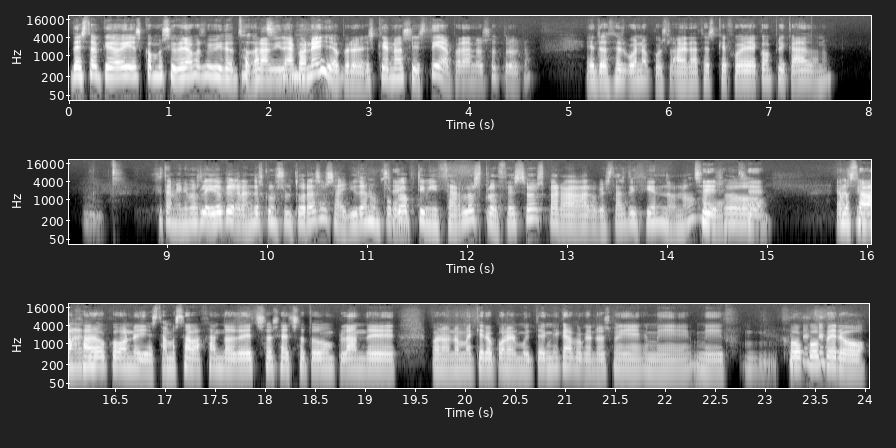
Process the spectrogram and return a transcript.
de esto que hoy es como si hubiéramos vivido toda la vida con ello, pero es que no existía para nosotros. ¿no? Entonces, bueno, pues la verdad es que fue complicado. ¿no? Que también hemos leído que grandes consultoras os ayudan un poco a optimizar los procesos para lo que estás diciendo, ¿no? Sí, sí. Hemos trabajado con, y estamos trabajando, de hecho se ha hecho todo un plan de, bueno, no me quiero poner muy técnica porque no es mi, mi, mi foco, pero,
